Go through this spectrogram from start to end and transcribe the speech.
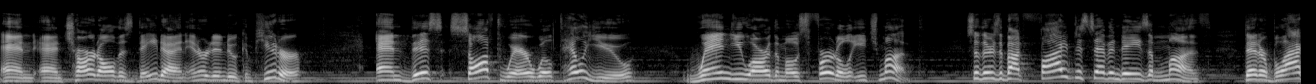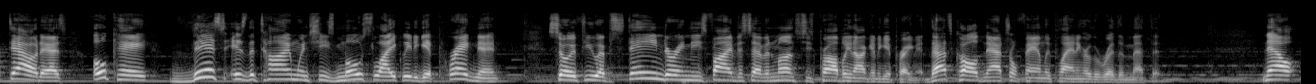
and, and chart all this data and enter it into a computer. And this software will tell you when you are the most fertile each month. So there's about five to seven days a month that are blacked out as, okay, this is the time when she's most likely to get pregnant. So if you abstain during these five to seven months, she's probably not going to get pregnant. That's called natural family planning or the rhythm method. Now,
